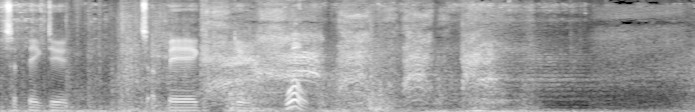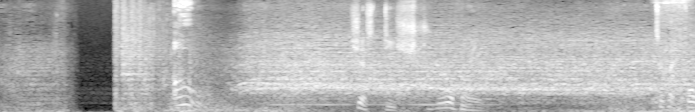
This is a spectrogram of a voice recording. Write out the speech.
It's a big dude. It's a big dude. Whoa! Oh! Just destroyed. It took like four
